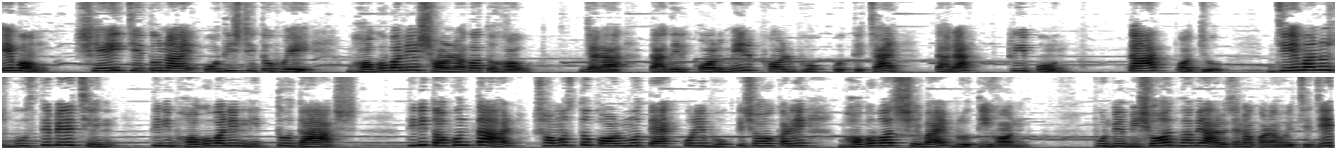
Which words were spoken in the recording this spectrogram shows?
এবং সেই চেতনায় অধিষ্ঠিত হয়ে ভগবানের শরণাগত হও। যারা তাদের কর্মের ফল ভোগ করতে চায়, তারা কৃপণ। তাৎপর্য যে মানুষ বুঝতে পেরেছেন তিনি ভগবানের নিত্য দাস তিনি তখন তার সমস্ত কর্ম ত্যাগ করে ভক্তি সহকারে ভগবত সেবায় ব্রতী হন। পূর্বে বিশদভাবে আলোচনা করা হয়েছে যে,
